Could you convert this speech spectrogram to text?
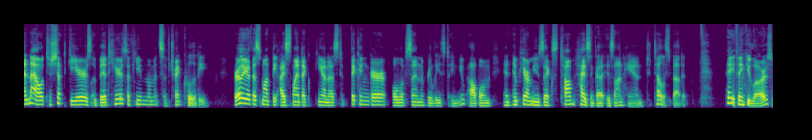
And now, to shift gears a bit, here's a few moments of tranquility. Earlier this month, the Icelandic pianist Vikingur Olafsson released a new album, and NPR Music's Tom Huizenga is on hand to tell us about it. Hey, thank you, Lars.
